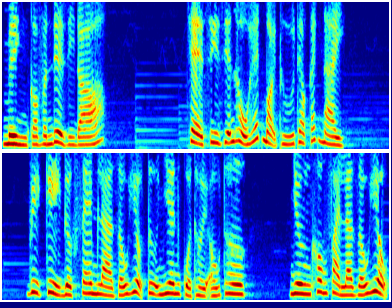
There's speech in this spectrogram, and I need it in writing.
mình có vấn đề gì đó. Trẻ suy diễn hầu hết mọi thứ theo cách này. Vị kỷ được xem là dấu hiệu tự nhiên của thời ấu thơ, nhưng không phải là dấu hiệu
